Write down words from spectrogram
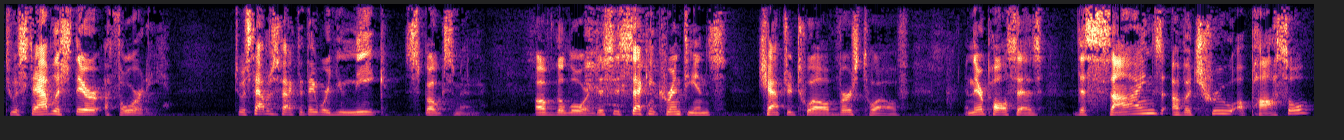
to establish their authority, to establish the fact that they were unique spokesmen of the Lord. This is Second Corinthians chapter 12, verse 12. And there Paul says, the signs of a true apostle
